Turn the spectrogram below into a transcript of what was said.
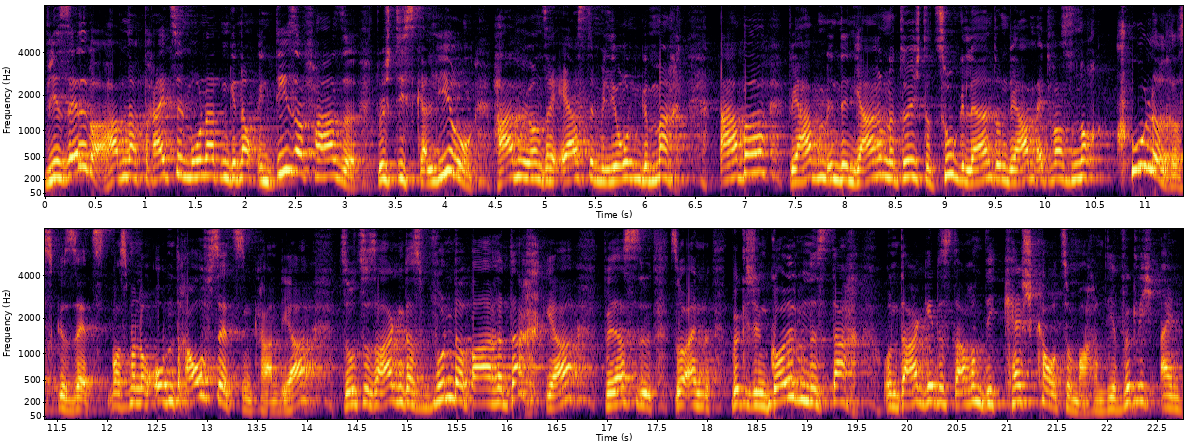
Wir selber haben nach 13 Monaten genau in dieser Phase durch die Skalierung haben wir unsere erste Million gemacht. Aber wir haben in den Jahren natürlich dazugelernt und wir haben etwas noch cooleres gesetzt, was man noch oben draufsetzen kann, ja? Sozusagen das wunderbare Dach, ja? Das so ein wirklich ein goldenes Dach und da geht es darum, die Cash Cow zu machen dir wirklich ein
